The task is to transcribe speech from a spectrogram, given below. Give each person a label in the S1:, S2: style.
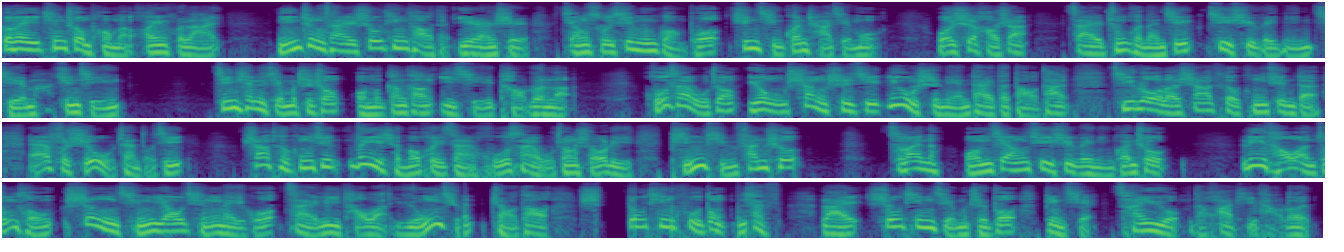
S1: 各位听众朋友们，欢迎回来。您正在收听到的依然是江苏新闻广播军情观察节目，我是郝帅，在中国南京继续为您解码军情。今天的节目之中，我们刚刚一起讨论了胡塞武装用上世纪六十年代的导弹击落了沙特空军的 F 十五战斗机，沙特空军为什么会在胡塞武装手里频频翻车？此外呢，我们将继续为您关注。立陶宛总统盛情邀请美国在立陶宛永久找到收听互动来收听节目直播，并且参与我们的话题讨论。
